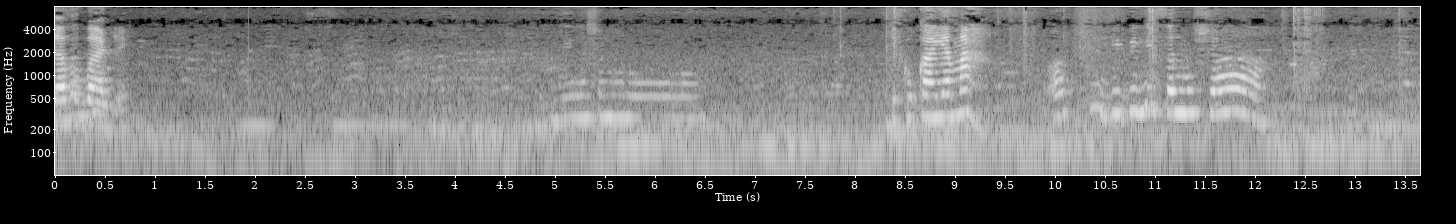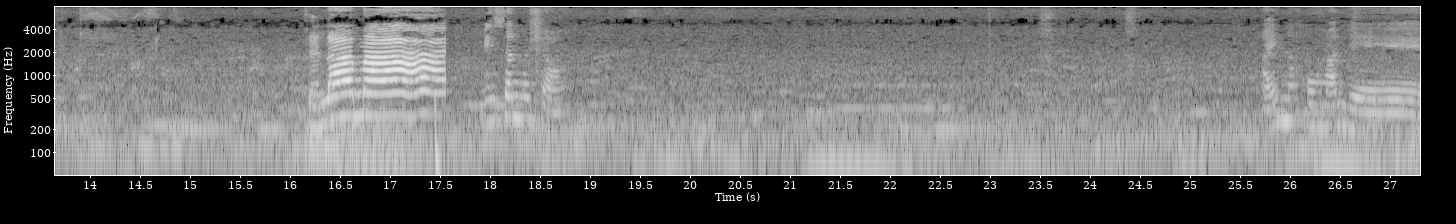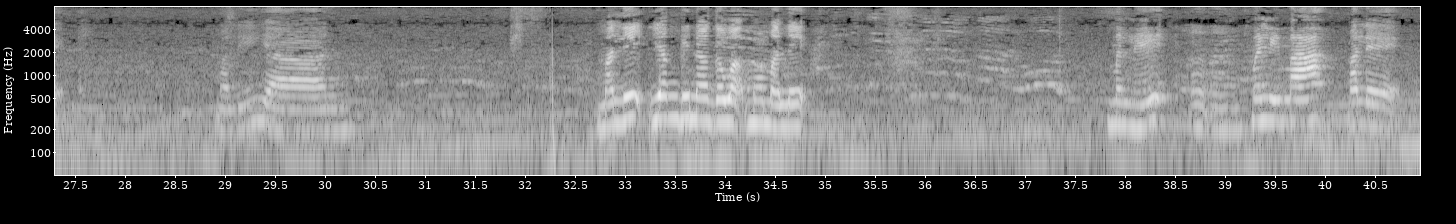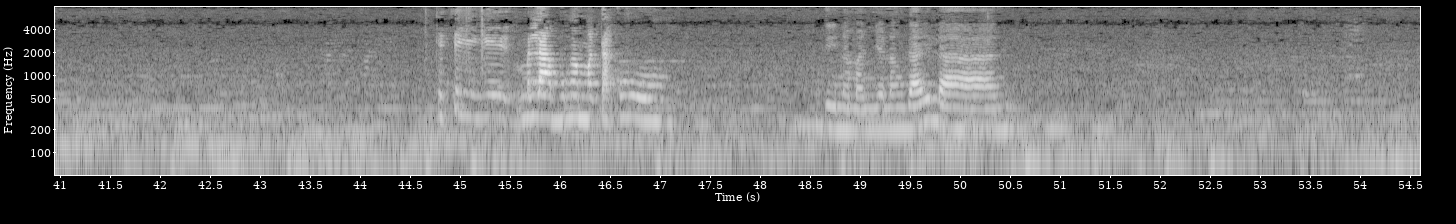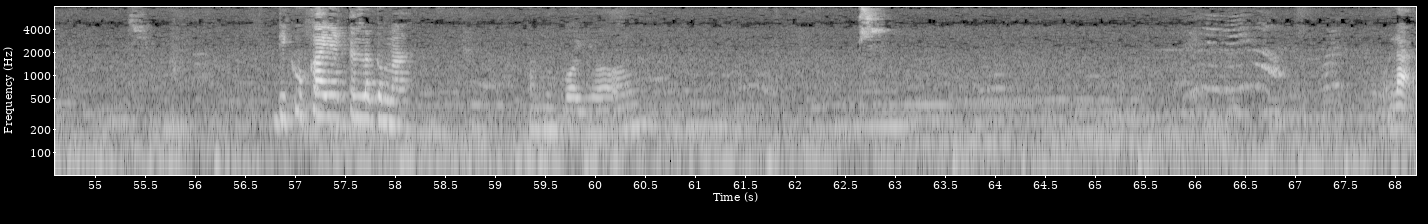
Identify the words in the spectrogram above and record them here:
Nagkababad eh. Hindi na siya marunong. Di ko kaya ma. At bibihisan mo siya. Salamat! Bisan mo siya. Ay, naku, mali. Mali yan. Mali yung ginagawa mo, mali. Mali. Mm-mm. Mali ma. Mali. Kasi malabo nga mata ko. Hindi naman yun ang dahilan. Di ko kaya talaga ma. Ba yun? Wala.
